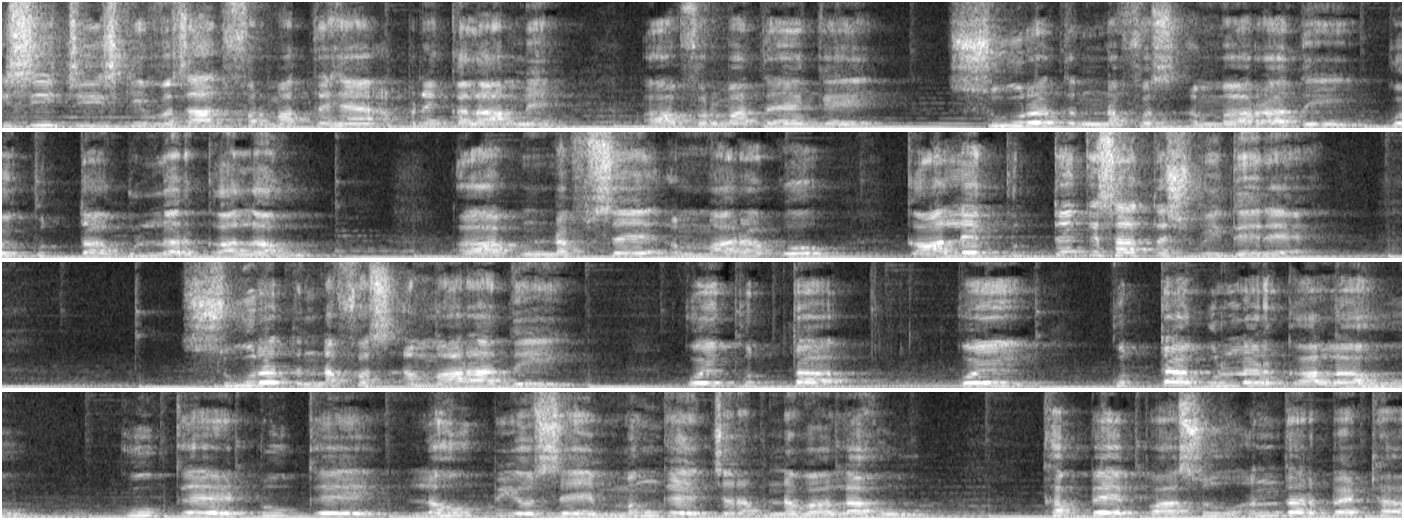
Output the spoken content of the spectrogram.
इसी चीज़ की वजाहत फरमाते हैं अपने कलाम में। आप फरमाते हैं कि सूरत नफस अम्मारा दी कोई कुत्ता गुल्लर काला हो। आप नफ्स अम्मारा को काले कुत्ते के साथ तशबी दे रहे हैं। सूरत नफस अमारा दी। कोई कुत्ता कोई कुत्ता गुल्लर काला हो, कूके, टूके, लहू पियो से मंगे चरब नवाला हूँ, खब्बे पासू अंदर बैठा,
